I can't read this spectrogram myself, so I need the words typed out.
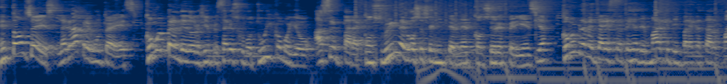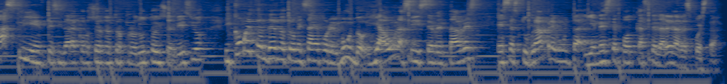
Entonces, la gran pregunta es, ¿cómo emprendedores y empresarios como tú y como yo hacen para construir negocios en Internet con cero experiencia? ¿Cómo implementar estrategias de marketing para captar más clientes y dar a conocer nuestros productos y servicios? ¿Y cómo entender nuestro mensaje por el mundo y aún así ser rentables? Esta es tu gran pregunta y en este podcast te daré la respuesta.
